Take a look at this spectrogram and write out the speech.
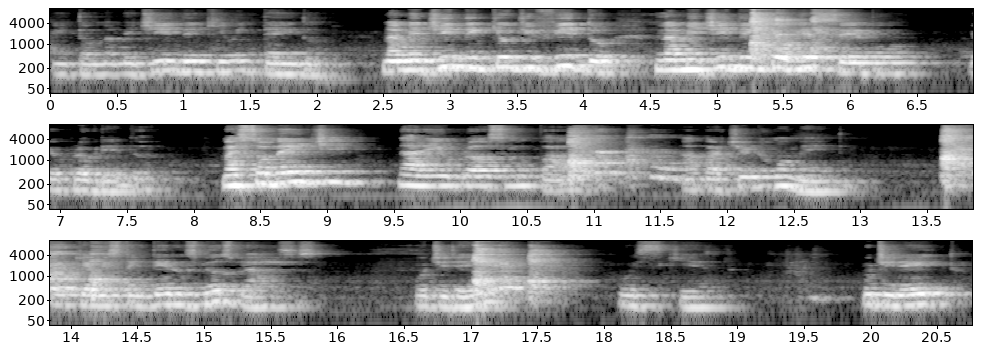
Então, na medida em que eu entendo, na medida em que eu divido, na medida em que eu recebo, eu progredo. Mas somente darei o próximo passo a partir do momento em que eu estender os meus braços, o direito, o esquerdo, o direito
